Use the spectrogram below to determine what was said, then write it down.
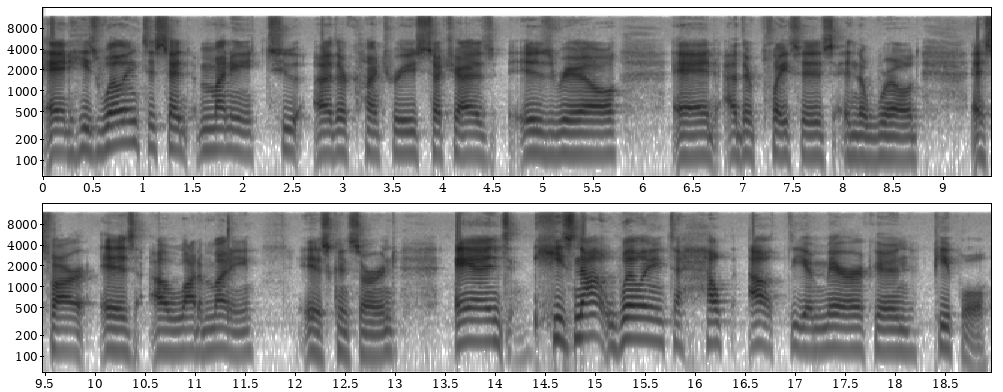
and he's willing to send money to other countries such as Israel and other places in the world as far as a lot of money is concerned and he's not willing to help out the American people.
